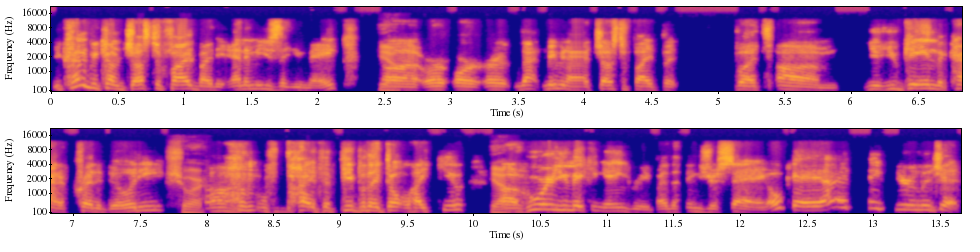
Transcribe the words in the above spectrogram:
you kind of become justified by the enemies that you make, yeah. uh, or, or or not maybe not justified, but but um you, you gain the kind of credibility sure um, by the people that don't like you. Yeah. Uh, who are you making angry by the things you're saying? Okay, I think you're legit.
